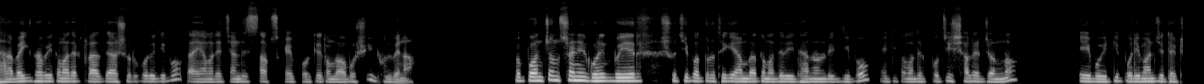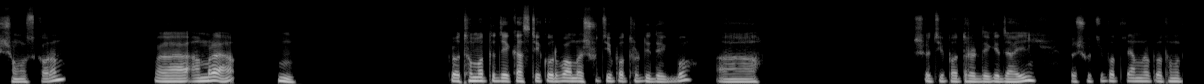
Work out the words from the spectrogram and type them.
ধারাবাহিকভাবে তোমাদের ক্লাস দেওয়া শুরু করে দিব। তাই আমাদের চ্যানেলটি সাবস্ক্রাইব করতে তোমরা অবশ্যই ভুলবে না। তো পঞ্চম শ্রেণির গণিত বইয়ের সূচিপত্র থেকে আমরা তোমাদের এই ধারণাটি দিব। এটি তোমাদের ২৫ সালের জন্য এই বইটি পরিমার্জিত একটি সংস্করণ। আমরা। প্রথমত যে কাজটি করব আমরা সূচিপত্রটি দেখব। সূচিপত্রের দিকে যাই। তো সূচিপত্রে আমরা প্রথমত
